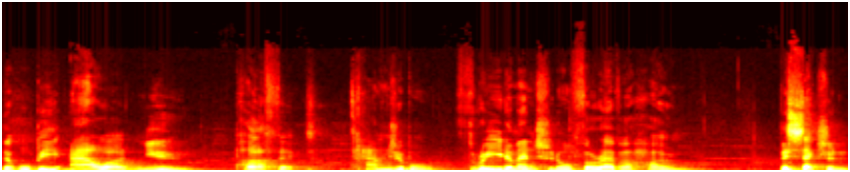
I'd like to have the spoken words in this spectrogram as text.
that will be our new, perfect, tangible, three dimensional, forever home. This section,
